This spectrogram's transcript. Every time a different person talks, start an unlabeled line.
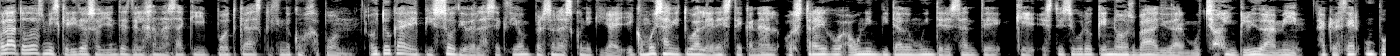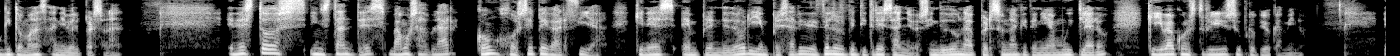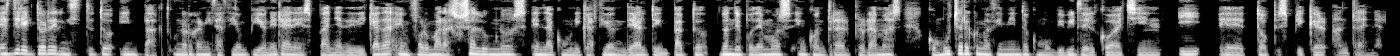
Hola a todos mis queridos oyentes del Hanasaki Podcast Creciendo con Japón. Hoy toca episodio de la sección Personas con Ikigai y como es habitual en este canal os traigo a un invitado muy interesante que estoy seguro que nos va a ayudar mucho, incluido a mí, a crecer un poquito más a nivel personal. En estos instantes vamos a hablar con Josepe García, quien es emprendedor y empresario desde los 23 años, sin duda una persona que tenía muy claro que iba a construir su propio camino. Es director del Instituto Impact, una organización pionera en España dedicada en formar a sus alumnos en la comunicación de alto impacto, donde podemos encontrar programas con mucho reconocimiento como Vivir del Coaching y eh, Top Speaker and Trainer.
